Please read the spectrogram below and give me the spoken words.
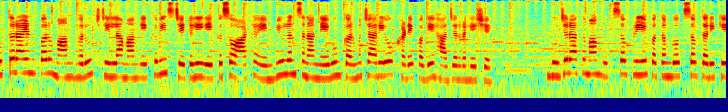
ઉત્તરાયણ પર માંગ ભરૂચ જિલ્લામાં એકવીસ જેટલી એકસો આઠ એમ્બ્યુલન્સના નેવું કર્મચારીઓ ખડે પગે હાજર રહેશે ગુજરાતમાં ઉત્સવપ્રિય પતંગોત્સવ તરીકે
